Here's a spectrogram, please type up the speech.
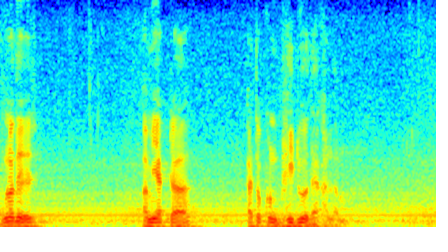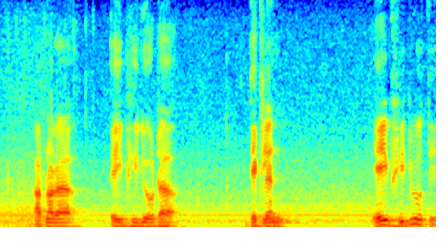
আপনাদের আমি একটা এতক্ষণ ভিডিও দেখালাম। আপনারা এই ভিডিওটা দেখলেন। এই ভিডিওতে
